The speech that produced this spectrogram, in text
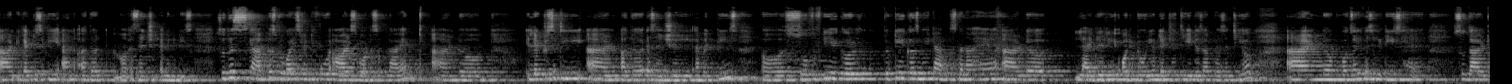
and electricity and other essential amenities so this campus provides twenty four hours water supply and electricity and other essential amenities so fifty acres fifty acres में कैंपस बना है and library auditorium lecture theatres are present here and बहुत सारी फैसिलिटीज़ हैं. सो दैट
